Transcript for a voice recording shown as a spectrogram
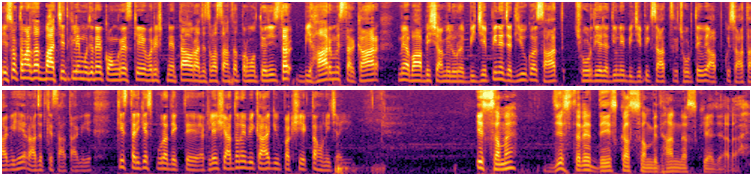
इस वक्त हमारे साथ बातचीत के लिए मुझे कांग्रेस के वरिष्ठ नेता और राज्यसभा सांसद प्रमोद तिवारी सर, बिहार में सरकार में अब आप भी शामिल हो रहे हैं। बीजेपी ने जदयू का साथ छोड़ दिया। जदयू ने बीजेपी के साथ छोड़ते हुए आपके साथ आ गई है, राजद के साथ आ गई है। किस तरीके से पूरा देखते हैं? अखिलेश यादव ने भी कहा कि विपक्षी एकता होनी चाहिए। इस समय जिस तरह देश का संविधान नष्ट किया जा रहा है,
